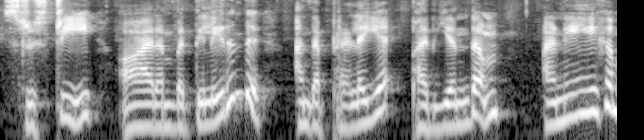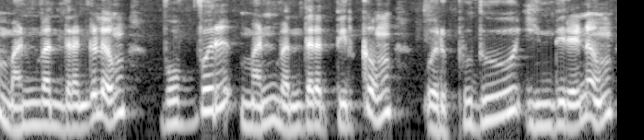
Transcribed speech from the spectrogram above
சிருஷ்டி ஆரம்பத்திலிருந்து அந்த பிரளய பரியந்தம் அநேக மண்வந்திரங்களும் ஒவ்வொரு மண்வந்திரத்திற்கும் ஒரு புது இந்திரனும்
